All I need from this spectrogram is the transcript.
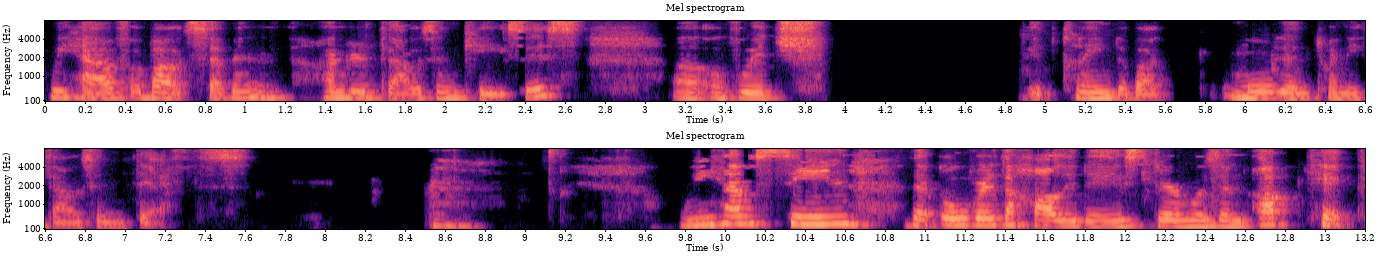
we have about 700,000 cases, uh, of which it claimed about more than 20,000 deaths. We have seen that over the holidays, there was an uptick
